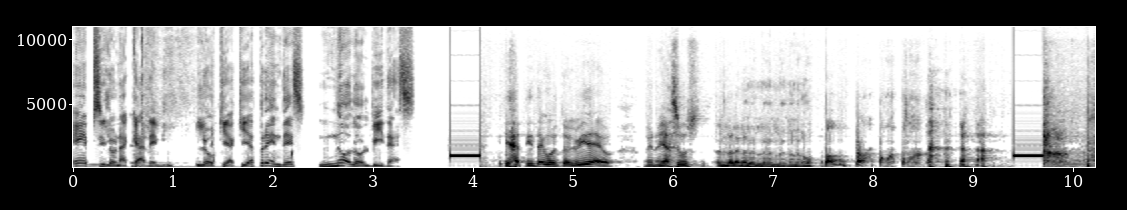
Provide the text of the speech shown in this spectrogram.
Epsilon Academy, lo que aquí aprendes, no lo olvidas. ¿Y a ti te gustó el video? Bueno, ya sus...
